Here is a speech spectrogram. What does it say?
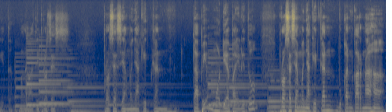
gitu melewati proses proses yang menyakitkan. Tapi mau diapain itu proses yang menyakitkan bukan karena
